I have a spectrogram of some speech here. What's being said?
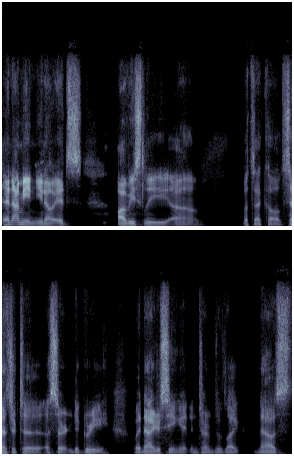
and I mean, you know, it's obviously um, what's that called? Censored to a certain degree, but now you're seeing it in terms of like now it's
